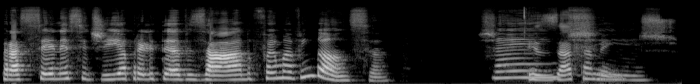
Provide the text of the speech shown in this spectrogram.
Para ser nesse dia, para ele ter avisado, foi uma vingança. Gente. Exatamente.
